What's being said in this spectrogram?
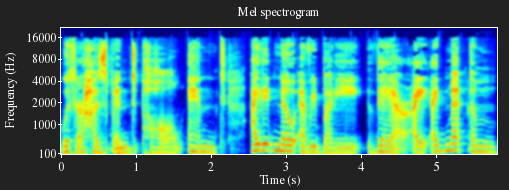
with her husband, Paul. And I didn't know everybody there. I, I'd met them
